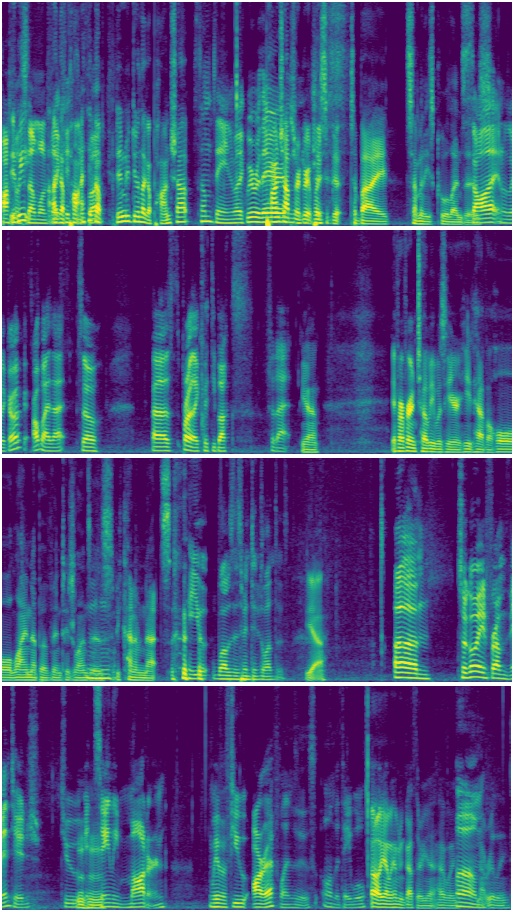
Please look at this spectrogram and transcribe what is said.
off Did of we someone for like, a 50 pawn? I think a, didn't we do like a pawn shop? something like we were there. Pawn shops are a great place to go, to buy some of these cool lenses. Saw it and was like, oh, okay, I'll buy that. So, uh, it's probably like fifty bucks for that. Yeah. If our friend Toby was here, he'd have a whole lineup of vintage lenses. Mm-hmm. It'd be kind of nuts. he loves his vintage lenses. yeah. Um, so going from vintage to Mhm. insanely modern, we have a few RF lenses on the table. Oh yeah, we haven't got there yet, have we? Um, Not really.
